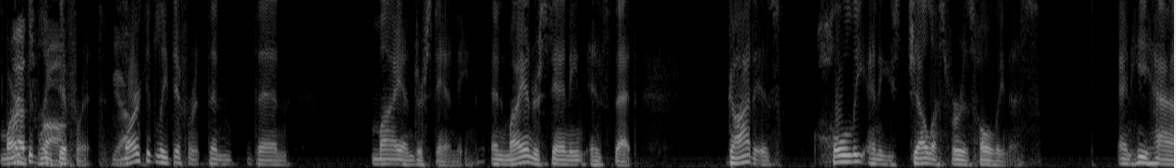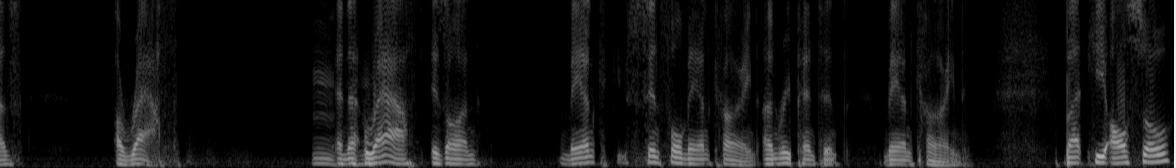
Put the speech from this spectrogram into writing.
markedly wrong. different. Yeah. Markedly different than than my understanding. And my understanding is that God is holy and He's jealous for His holiness, and He has a wrath, and that wrath is on man, sinful mankind, unrepentant mankind. But He also,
